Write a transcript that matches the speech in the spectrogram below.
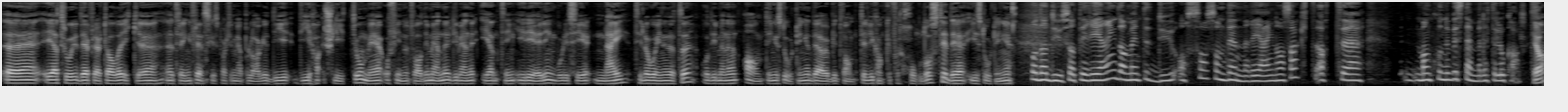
Eh, jeg tror det flertallet ikke eh, trenger Fremskrittspartiet med på laget. De, de sliter jo med å finne ut hva de mener. De mener én ting i regjering hvor de sier nei til å gå inn i dette, og de mener en annen ting i Stortinget. Det er vi blitt vant til. Vi kan ikke forholde oss til det i Stortinget. Og da du satt i regjering regjering, da mente du også, som denne regjeringen har sagt, at eh, man kunne bestemme dette lokalt? Ja,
